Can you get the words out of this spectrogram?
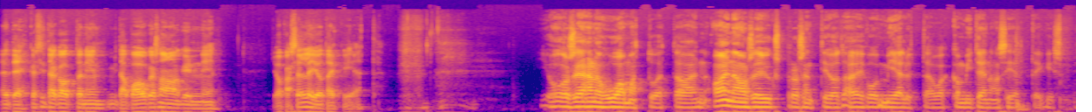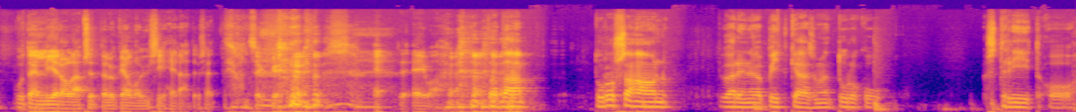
et ehkä sitä kautta, niin mitä Pauka sanoikin, niin jokaiselle jotakin. Että. Joo, sehän on huomattu, että aina on se yksi prosentti, jota ei voi miellyttää, vaikka miten asiat tekisi. Kuten Liedon läpsyttely kello ysi herätys, että on se ei, ei vaan. Tota, Turussahan on pyörinyt jo pitkään semmoinen Turku Street O,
